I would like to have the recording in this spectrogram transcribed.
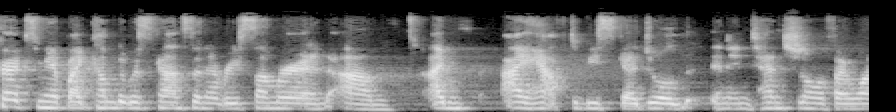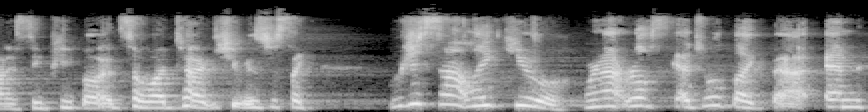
corrects me if I come to Wisconsin every summer, and um, I'm I have to be scheduled and intentional if I want to see people. And so one time she was just like, "We're just not like you. We're not real scheduled like that." And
